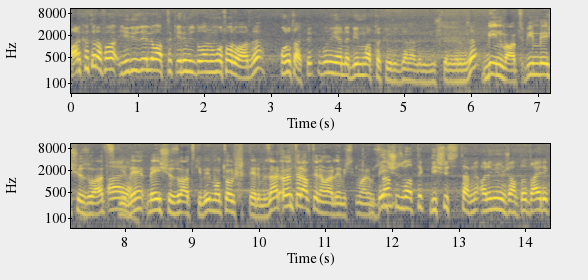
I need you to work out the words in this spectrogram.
Arka tarafa 750 wattlık elimizde olan bir motor vardı. Onu taktık. Bunun yerine 1000 watt takıyoruz genelde biz müşterilerimize. 1000 watt, 1500 watt Aynen. gibi, 500 watt gibi motor kitlerimiz var. Ön tarafta ne var demiştik Muharrem Ustam? 500 wattlık dişli sistemli alüminyum jantlı direct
